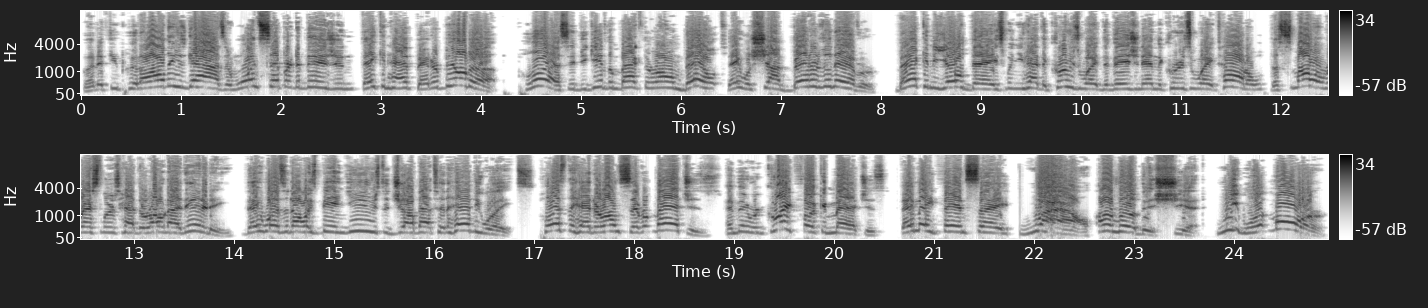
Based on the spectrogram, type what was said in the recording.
But if you put all these guys in one separate division, they can have better build up. Plus, if you give them back their own belt, they will shine better than ever. Back in the old days when you had the Cruiserweight division and the Cruiserweight title, the smaller wrestlers had their own identity. They wasn't always being used to jump out to the heavyweights. Plus they had their own separate matches. And they were great fucking matches. They made fans say, wow, I love this shit. We want more.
